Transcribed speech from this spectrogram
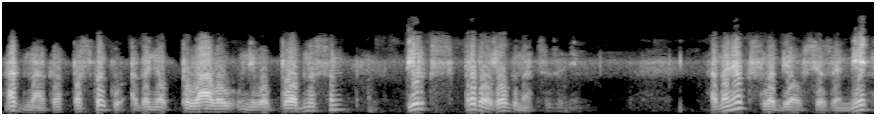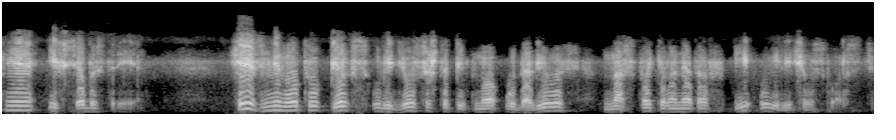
Однако, поскольку огонек плавал у него под носом, Пиркс продолжал гнаться за ним. Огонек слабел все заметнее и все быстрее. Через минуту Пиркс убедился, что пятно удалилось на 100 километров и увеличил скорость.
